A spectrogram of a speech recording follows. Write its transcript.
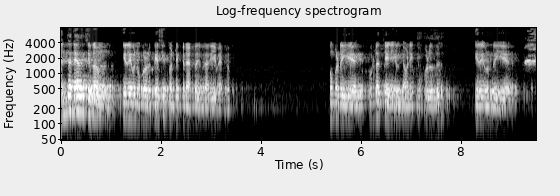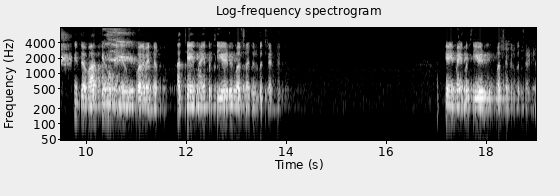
எந்த நேரத்திலும் இறைவன் உங்களோடு பேசிக்கொண்டிருக்கிறார் என்பதை நீங்கள் அறிய வேண்டும். உங்களுடைய உள்ளத்தை நீங்கள் கவனிக்கும் பொழுது இறைவனுடைய இந்த வாக்கியமும் நினைவுக்கு வர வேண்டும். அத்தியாயம் ஐம்பத்தி ஏழு வருஷம் இருபத்தி ரெண்டு. அத்தியாயம் ஐம்பத்தி ஏழு வருஷம் இருபத்தி ரெண்டு.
